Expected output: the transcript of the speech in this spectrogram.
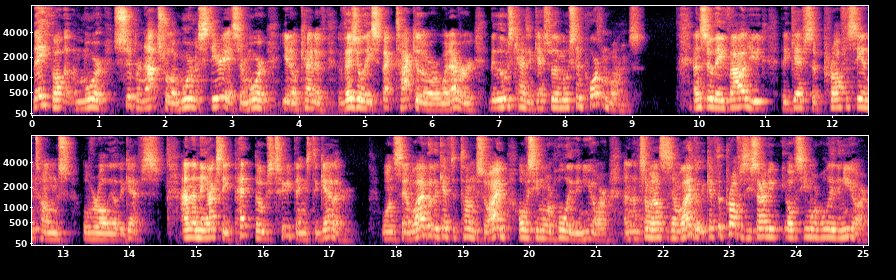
they thought that the more supernatural or more mysterious or more, you know, kind of visually spectacular or whatever, those kinds of gifts were the most important ones. And so they valued the gifts of prophecy and tongues over all the other gifts. And then they actually pit those two things together. One saying, Well, I've got the gift of tongues, so I'm obviously more holy than you are. And then someone else is saying, Well, I've got the gift of prophecy, so I'm obviously more holy than you are.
